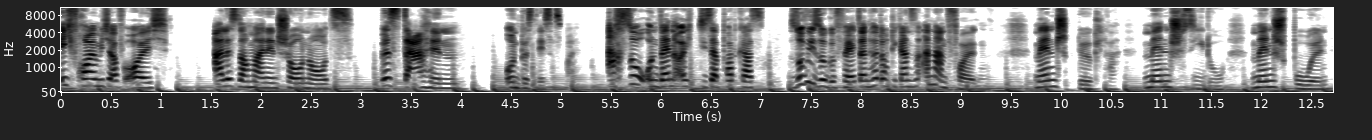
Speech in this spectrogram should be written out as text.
Ich freue mich auf euch. Alles nochmal in den Show Notes. Bis dahin und bis nächstes Mal. Ach so, und wenn euch dieser Podcast sowieso gefällt, dann hört auch die ganzen anderen Folgen. Mensch Glöckler, Mensch Sido, Mensch Bohlen,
